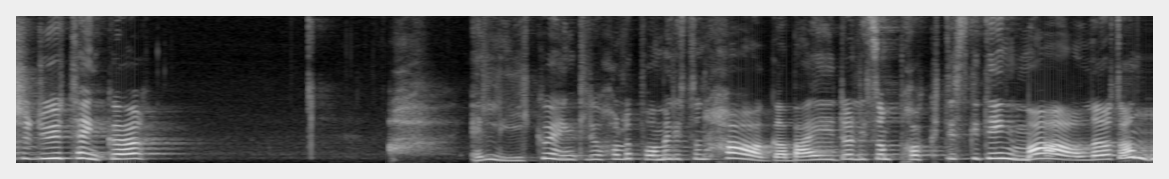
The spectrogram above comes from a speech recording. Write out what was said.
Kanskje du tenker ah, jeg liker jo egentlig å holde på med litt sånn hagearbeid og litt sånn praktiske ting. Male og sånn.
